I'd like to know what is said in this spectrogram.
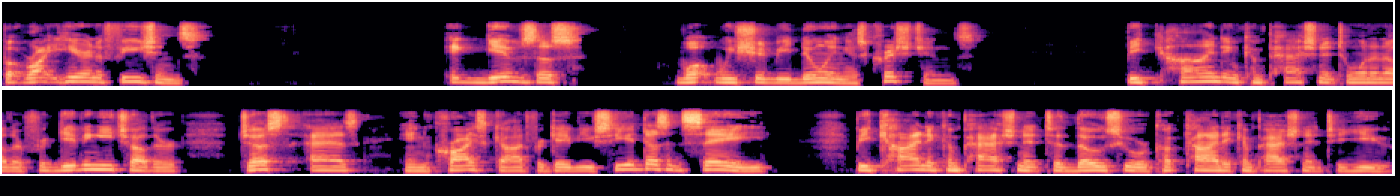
But right here in Ephesians, it gives us what we should be doing as Christians. Be kind and compassionate to one another, forgiving each other, just as in Christ God forgave you. See, it doesn't say be kind and compassionate to those who are kind and compassionate to you.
